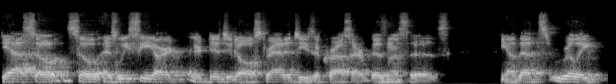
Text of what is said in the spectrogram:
Yeah so so as we see our, our digital strategies across our businesses you know that's really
